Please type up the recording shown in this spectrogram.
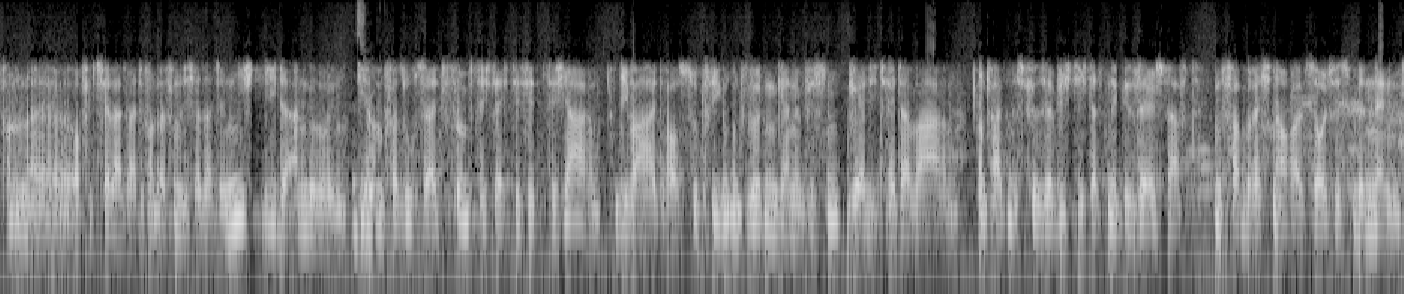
von äh, offizieller Seite, von öffentlicher Seite, nicht die der Angehörigen. Die haben versucht seit 50, 60, 70 Jahren die Wahrheit rauszukriegen und würden gerne wissen, wer die Täter waren und halten es für sehr wichtig, dass eine Gesellschaft ein Verbrechen auch als solches benennt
